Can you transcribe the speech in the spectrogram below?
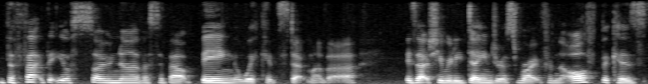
the fact that you're so nervous about being the wicked stepmother is actually really dangerous right from the off because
